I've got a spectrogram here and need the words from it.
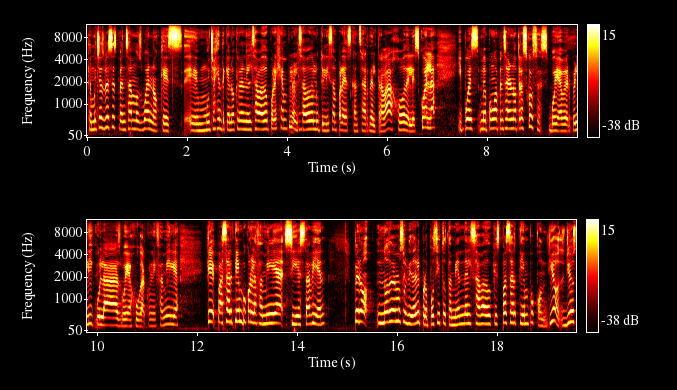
Que muchas veces pensamos, bueno, que es eh, mucha gente que no cree en el sábado, por ejemplo, el sábado lo utilizan para descansar del trabajo, de la escuela, y pues me pongo a pensar en otras cosas. Voy a ver películas, voy a jugar con mi familia. Que pasar tiempo con la familia sí está bien, pero no debemos olvidar el propósito también del sábado, que es pasar tiempo con Dios. Dios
